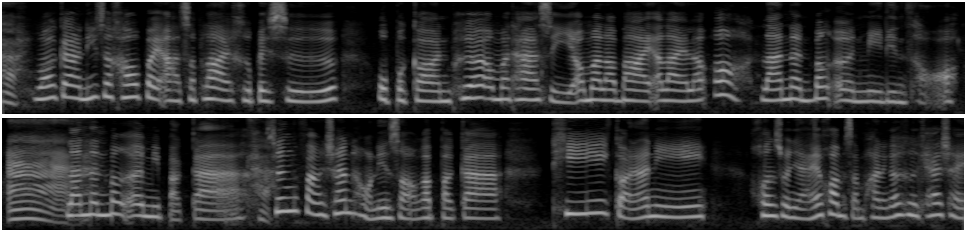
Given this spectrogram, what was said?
ค่ะว่าการที่จะเข้าไป art supply คือไปซื้ออุปกรณ์เพื่อเอามาทาสีเอามาระบายอะไรแล้วอ๋อร้านนั้นบังเอิญมีดินสออ่าร้านนั้นบังเอิญมีปากกาค่ะซึ่งฟังก์ชันของดินสอกับปากกา ที่ก่อนหน้านี้ คนส่วนใหญ่ให้ความสำคัญก็คือแค่ใช้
